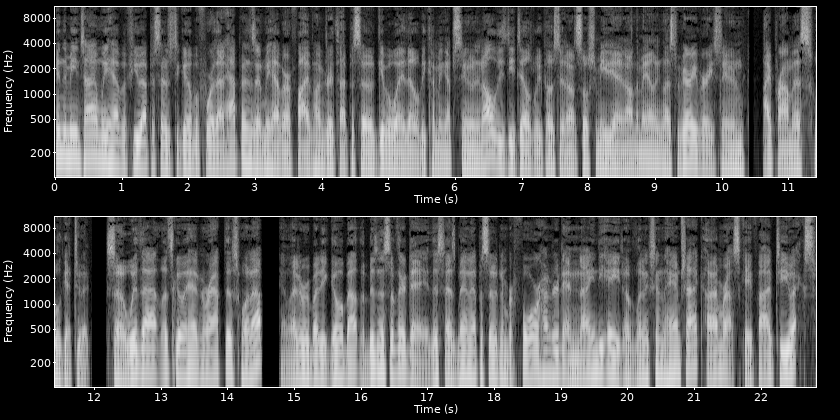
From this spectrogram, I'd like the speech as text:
In the meantime, we have a few episodes to go before that happens, and we have our 500th episode giveaway that will be coming up soon. And all these details will be posted on social media and on the mailing list very, very soon. I promise we'll get to it. So with that, let's go ahead and wrap this one up and let everybody go about the business of their day. This has been episode number 498 of Linux in the Ham Shack. I'm Russ, K5TUX.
